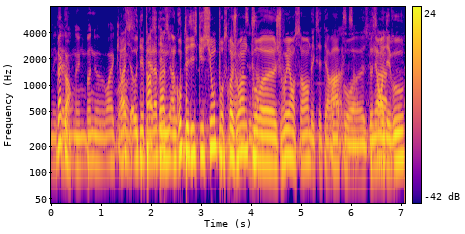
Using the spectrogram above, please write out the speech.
On est D'accord. On a une bonne. ouais, Ouais, 15. c'est- au départ, à la c'était base, une- un groupe de discussion pour se rejoindre, c'est pour ça. euh, jouer ensemble, etc. Voilà, pour ça. euh, se donner ça. rendez-vous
